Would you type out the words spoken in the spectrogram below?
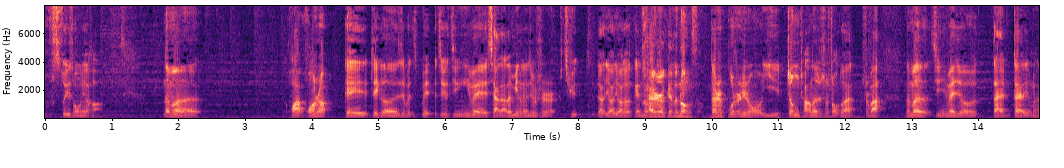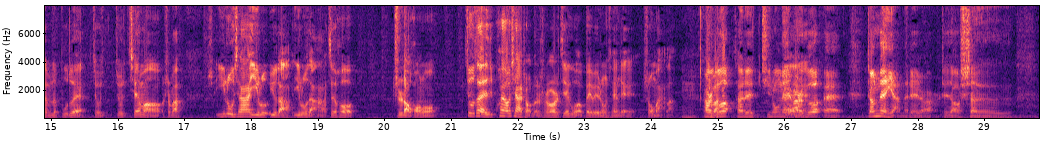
随从也好。那么皇皇上。给这个这个为这个锦衣卫下达的命令就是取要要要他给弄还是给他弄死，但是不是那种以正常的手段是吧？那么锦衣卫就带带领着他们的部队就就前往是吧？一路杀一路又打一路打，最后直捣黄龙。就在快要下手的时候，结果被魏忠贤给收买了。嗯，二哥他这其中这二哥哎，张震演的这人这叫沈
